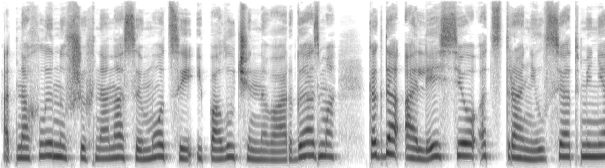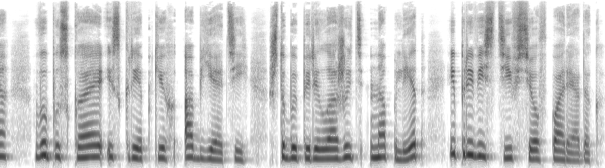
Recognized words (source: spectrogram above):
от нахлынувших на нас эмоций и полученного оргазма, когда Олесио отстранился от меня, выпуская из крепких объятий, чтобы переложить на плед и привести все в порядок.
